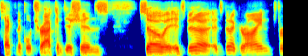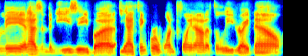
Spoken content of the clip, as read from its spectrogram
technical track conditions. So it's been a it's been a grind for me. It hasn't been easy, but yeah, I think we're one point out of the lead right now.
